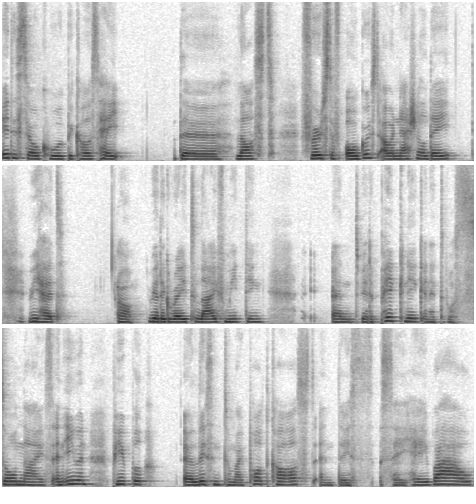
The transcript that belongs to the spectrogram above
It is so cool because, hey, the last 1st of August, our national day, we had oh, we had a great live meeting and we had a picnic and it was so nice. And even people uh, listen to my podcast and they say hey wow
